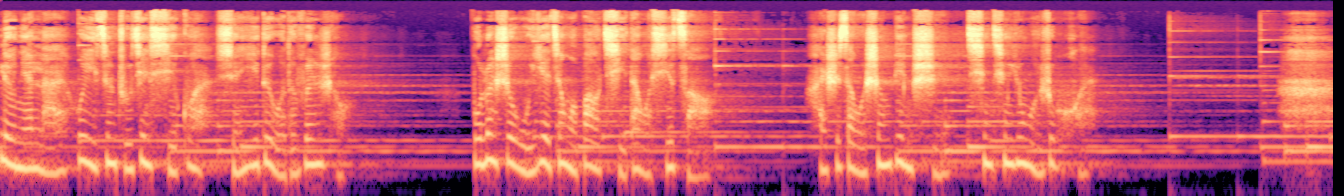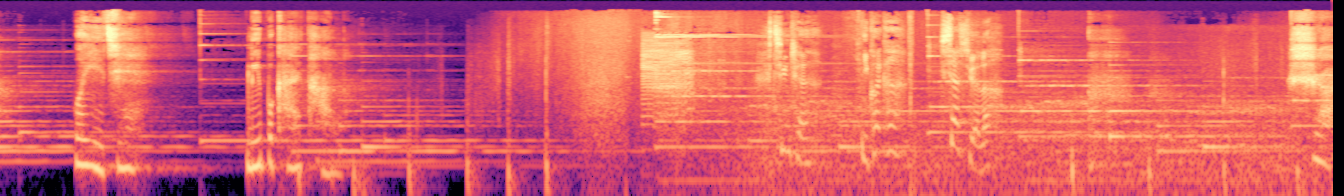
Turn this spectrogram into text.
六年来，我已经逐渐习惯玄一对我的温柔。不论是午夜将我抱起带我洗澡，还是在我生病时轻轻拥我入怀，我已经离不开他了。下雪了。是啊，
